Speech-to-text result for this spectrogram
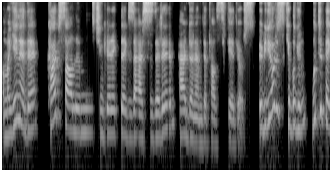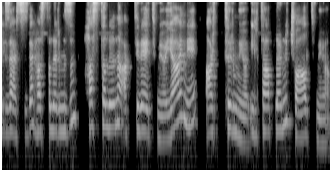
Ama yine de kalp sağlığımız için gerekli egzersizleri her dönemde tavsiye ediyoruz. Ve biliyoruz ki bugün bu tip egzersizler hastalarımızın hastalığını aktive etmiyor. Yani arttırmıyor, iltihaplarını çoğaltmıyor.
